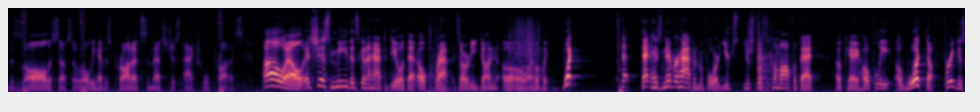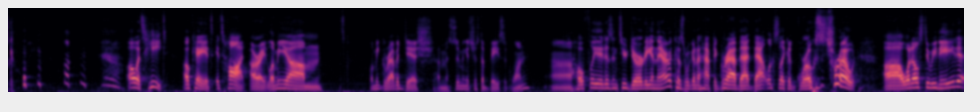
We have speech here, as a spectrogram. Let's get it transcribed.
This is all the stuff. So all we have is products, and that's just actual products. Oh, well, it's just me that's to have to deal with that. Oh, crap. It's already done? Uh-oh, I hope I... What? That that has never happened before. You're, you're supposed to come off with that. Okay, hopefully... Uh, what the frig is going on? Oh, it's heat. Okay, it's, it's hot. All right, let me, um... Let me grab a dish. I'm assuming it's just a basic one. Uh, hopefully it isn't too dirty in there because we're going to have to grab that. That looks like a gross trout. Uh, what else do we need?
